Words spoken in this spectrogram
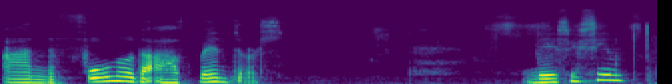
and full of the adventures. This is it.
